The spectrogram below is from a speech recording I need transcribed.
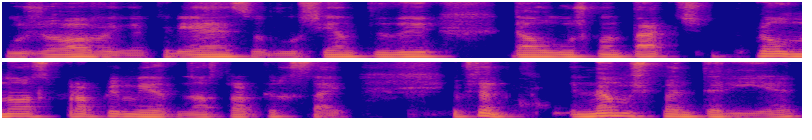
o jovem, a criança, o adolescente de, de alguns contactos pelo nosso próprio medo, nosso próprio receio. E, portanto, não me espantaria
